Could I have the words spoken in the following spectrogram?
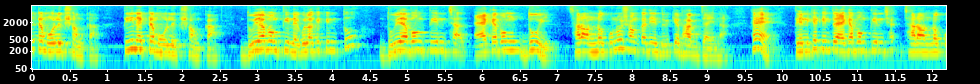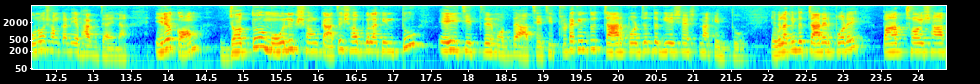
একটা মৌলিক সংখ্যা, তিন একটা মৌলিক সংখ্যা। দুই এবং তিন, এগুলাকে কিন্তু দুই এবং তিন এক এবং দুই ছাড়া অন্য কোনো সংখ্যা দিয়ে দুইকে ভাগ যায় না। হ্যাঁ তিনকে কিন্তু এক এবং তিন ছাড়া অন্য কোনো সংখ্যা দিয়ে ভাগ যায় না। এরকম যত মৌলিক সংখ্যা আছে, সবগুলা কিন্তু এই চিত্রের মধ্যে আছে। চিত্রটা কিন্তু চার পর্যন্ত গিয়ে শেষ না কিন্তু। এগুলা কিন্তু চারের পরে পাঁচ, ছয়, সাত,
